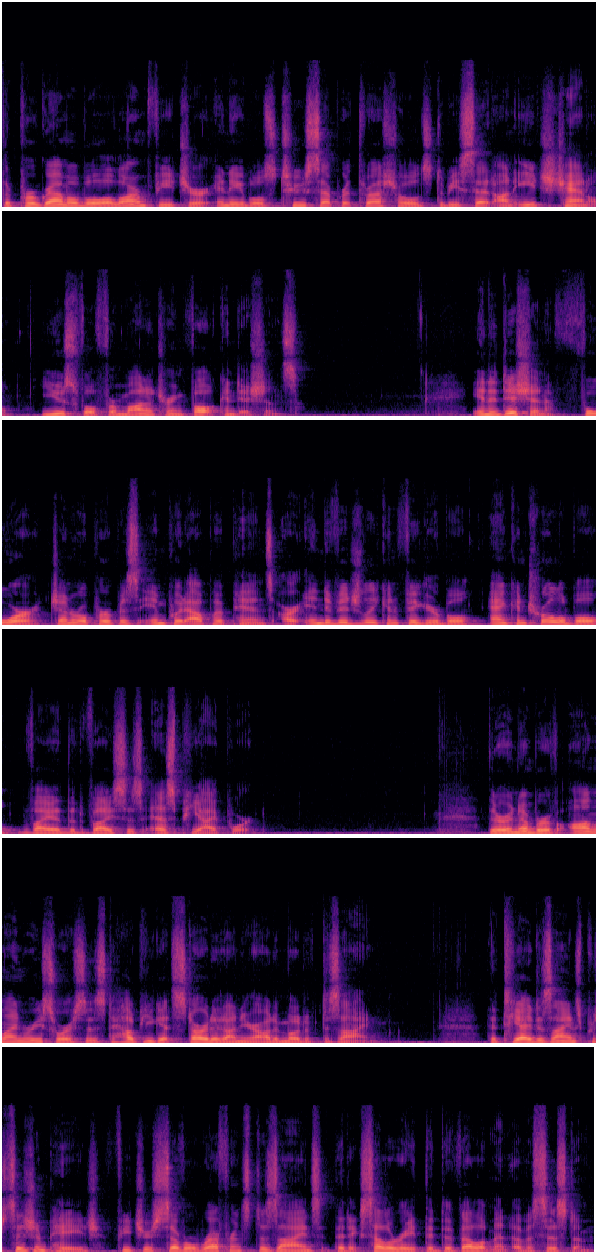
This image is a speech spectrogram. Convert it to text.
The programmable alarm feature enables two separate thresholds to be set on each channel, useful for monitoring fault conditions. In addition, four general-purpose input-output pins are individually configurable and controllable via the device's SPI port. There are a number of online resources to help you get started on your automotive design. The TI Designs Precision page features several reference designs that accelerate the development of a system.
